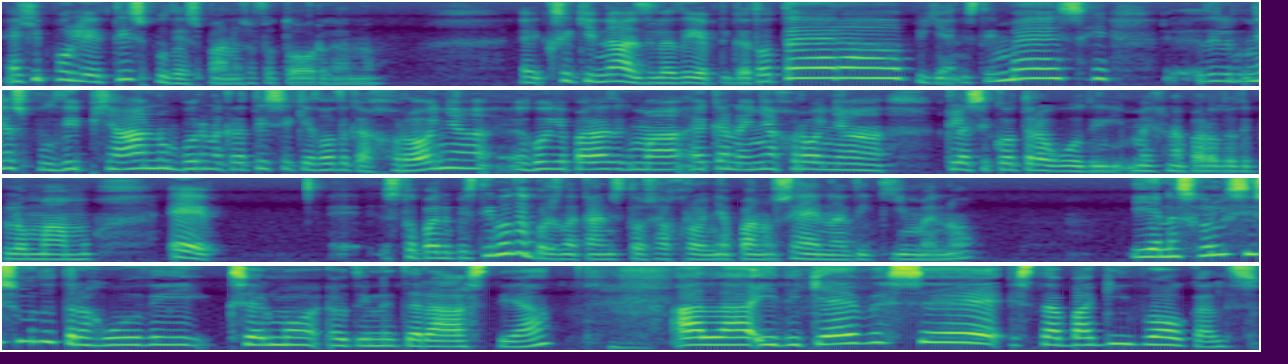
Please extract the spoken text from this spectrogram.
έχει πολυετή σπουδές πάνω σε αυτό το όργανο. Ε, Ξεκινάς δηλαδή από την κατωτέρα, πηγαίνεις στη μέση. Δηλαδή, μια σπουδή πιάνου μπορεί να κρατήσει και 12 χρόνια. Εγώ, για παράδειγμα, έκανα 9 χρόνια κλασικό τραγούδι μέχρι να πάρω το διπλωμά μου. Ε, στο πανεπιστήμιο δεν μπορείς να κάνεις τόσα χρόνια πάνω σε ένα αντικείμενο. Η ενασχόλησή σου με το τραγούδι ξέρουμε ότι είναι τεράστια, αλλά ειδικεύεσαι στα backing vocals.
